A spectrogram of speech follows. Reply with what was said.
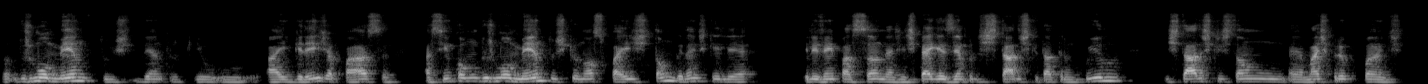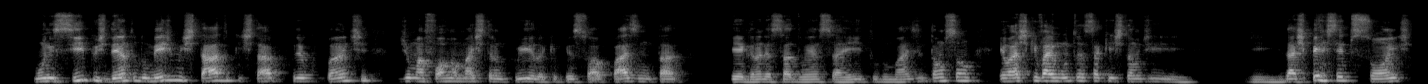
dos momentos dentro que o, a igreja passa, assim como dos momentos que o nosso país, tão grande que ele é, ele vem passando. Né? A gente pega exemplo de estados que está tranquilo, estados que estão é, mais preocupantes. Municípios dentro do mesmo estado que está preocupante de uma forma mais tranquila, que o pessoal quase não está pegando essa doença aí e tudo mais. Então, são, eu acho que vai muito essa questão de, de das percepções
